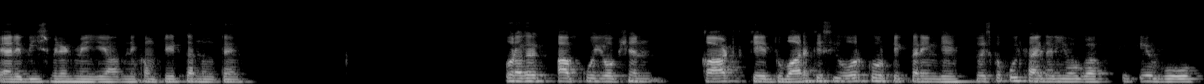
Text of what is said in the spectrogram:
पहले 20 मिनट में ये आपने कंप्लीट करना होता है। और अगर आप कोई ऑप्शन काट के दोबारा किसी और को टिक करेंगे तो इसका कोई फ़ायदा नहीं होगा, क्योंकि वो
